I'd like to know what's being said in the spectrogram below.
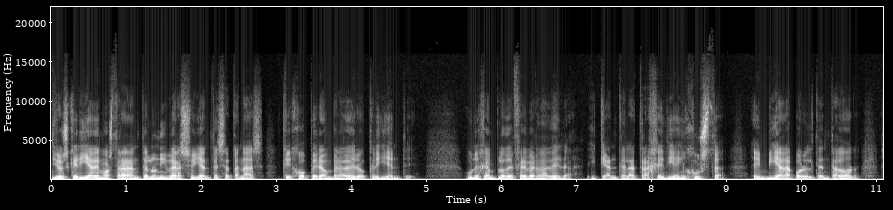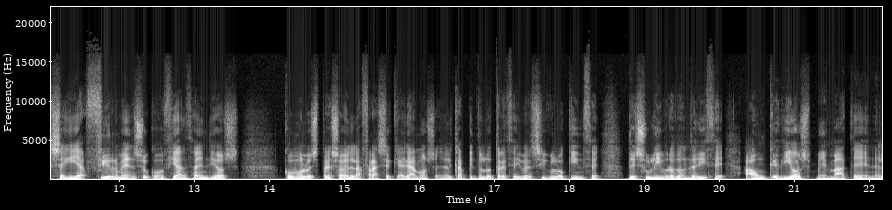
Dios quería demostrar ante el universo y ante Satanás que Job era un verdadero creyente un ejemplo de fe verdadera y que ante la tragedia injusta enviada por el tentador, seguía firme en su confianza en Dios, como lo expresó en la frase que hallamos en el capítulo 13 y versículo 15 de su libro, donde dice, aunque Dios me mate en el.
